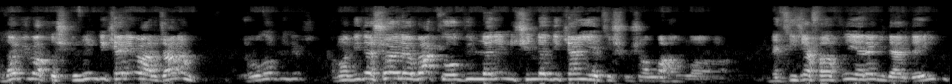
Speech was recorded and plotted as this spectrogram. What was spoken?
Bu da bir bakış. Gülün dikeni var canım. E olabilir. Ama bir de şöyle bak ki o güllerin içinde diken yetişmiş Allah Allah. Netice farklı yere gider değil mi?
